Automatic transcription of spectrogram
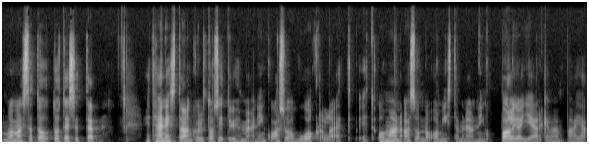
lomassa to- totesi, että, että hänestä on kyllä tosi tyhmää niin kuin asua vuokralla, että, että oman asunnon omistaminen on niin kuin paljon järkevämpää. Ja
